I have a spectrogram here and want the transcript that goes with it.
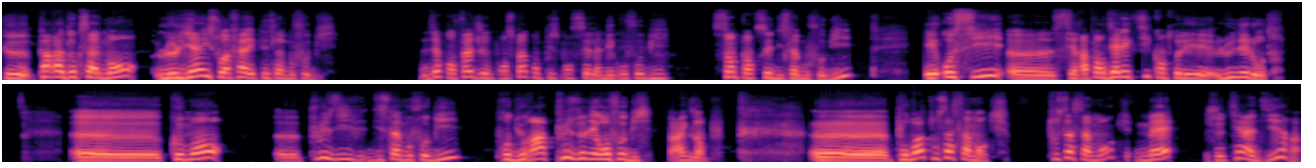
que, paradoxalement, le lien il soit fait avec l'islamophobie. C'est-à-dire qu'en fait, je ne pense pas qu'on puisse penser la négrophobie sans penser l'islamophobie, et aussi euh, ces rapports dialectiques entre l'une et l'autre. Comment plus d'i- d'islamophobie produira plus de négrophobie, par exemple. Euh, pour moi, tout ça, ça manque. Tout ça, ça manque, mais je tiens à dire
